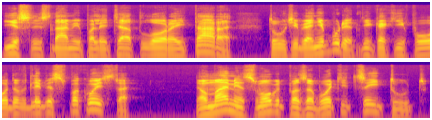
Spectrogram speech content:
«Если с нами полетят Лора и Тара, то у тебя не будет никаких поводов для беспокойства». О маме смогут позаботиться и тут.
